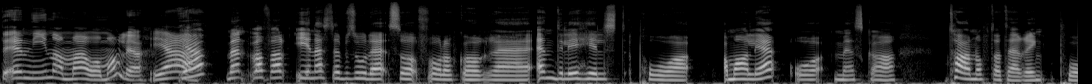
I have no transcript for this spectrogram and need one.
Det er Nina, meg og Amalie. Ja. Ja, men i hvert fall i neste episode så får dere eh, endelig hilst på Amalie, og vi skal ta en oppdatering på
